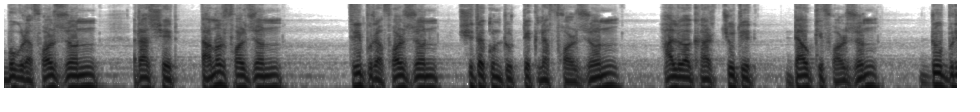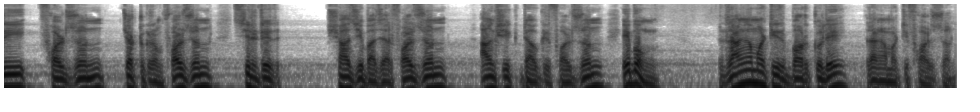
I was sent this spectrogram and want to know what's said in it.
বগুড়া ফল্ট জোন রাজশাহীর Tanore fault zone Tripura fault zone Sitakunda টেকনা ফল্ট জোন হালুয়াঘাট চ্যুতির Dauki fault zone Dhubri fault zone Chattogram fault zone সিলেটের শাহজিবাজার ফল্ট জোন আংশিক ডাউকির ফল্ট জোন এবং রাঙামাটির বরকলে রাঙামাটি ফল্ট জোন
